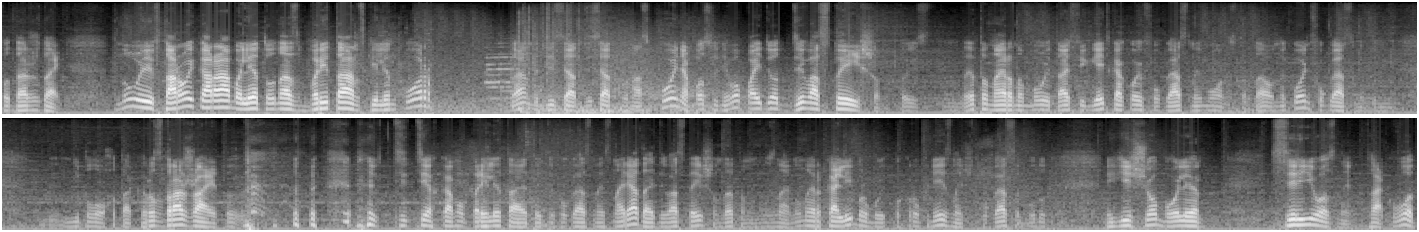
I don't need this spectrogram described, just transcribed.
подождать. Ну и второй корабль, это у нас британский линкор. Да, на десят, десятку у нас конь, а после него пойдет Devastation. То есть это, наверное, будет офигеть какой фугасный монстр. Да, он и конь фугасный, неплохо так раздражает тех, кому прилетают эти фугасные снаряды, а Devastation, да, там, не знаю, ну, наверное, калибр будет покрупнее, значит, фугасы будут еще более серьезные. Так, вот,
